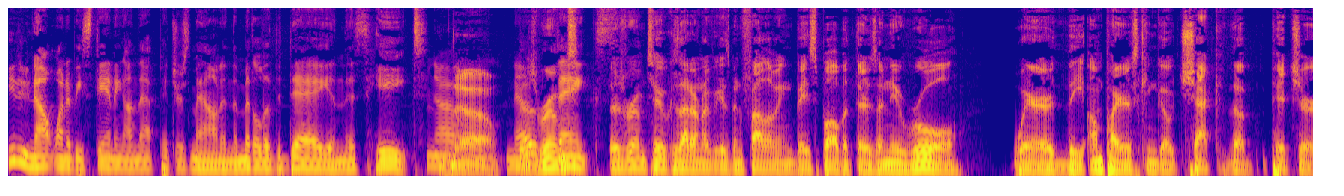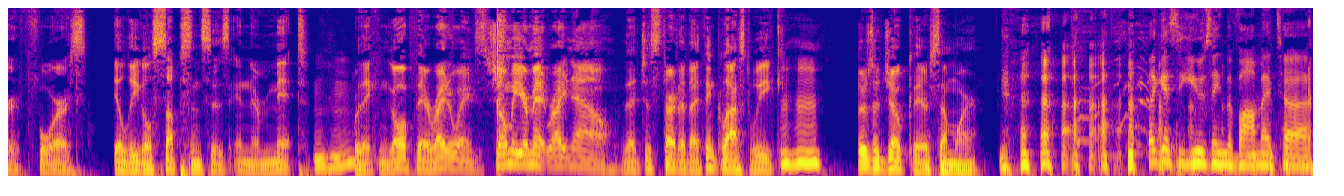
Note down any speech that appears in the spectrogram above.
You do not want to be standing on that pitcher's mound in the middle of the day in this heat. No. No. No, there's room. thanks. There's room too because I don't know if you guys been following baseball, but there's a new rule where the umpires can go check the pitcher for s- illegal substances in their mitt, Mhm. where they can go up there right away and show me your mitt right now. That just started, I think, last week. Mhm. There's a joke there somewhere. like it's using the vomit to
